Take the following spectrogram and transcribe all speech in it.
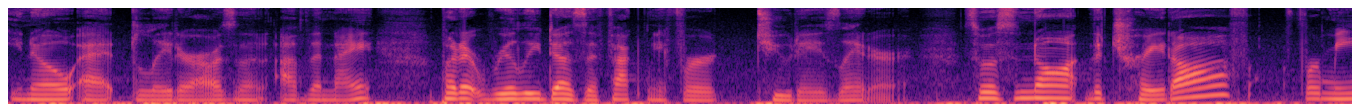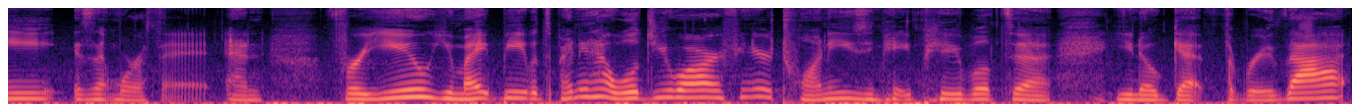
you know, at later hours of the night, but it really does affect me for two days later. So it's not the trade off for me isn't worth it. And for you, you might be, depending how old you are, if you're in your 20s, you may be able to, you know, get through that.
